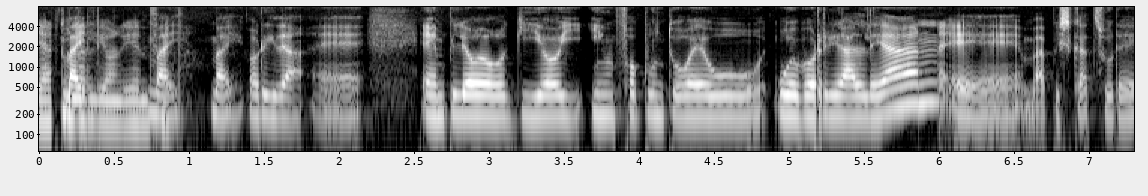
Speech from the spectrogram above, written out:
jardunaldi bai, Bai, bai, hori da. E, empleogioinfo.eu web horri aldean, e, ba, pizkat zure,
